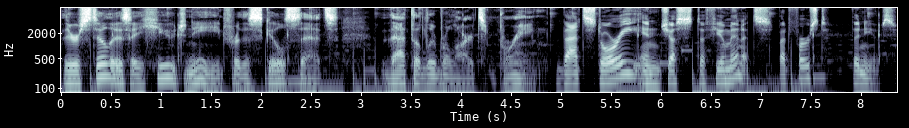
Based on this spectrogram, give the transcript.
there still is a huge need for the skill sets that the liberal arts bring. That story in just a few minutes. But first, the news.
